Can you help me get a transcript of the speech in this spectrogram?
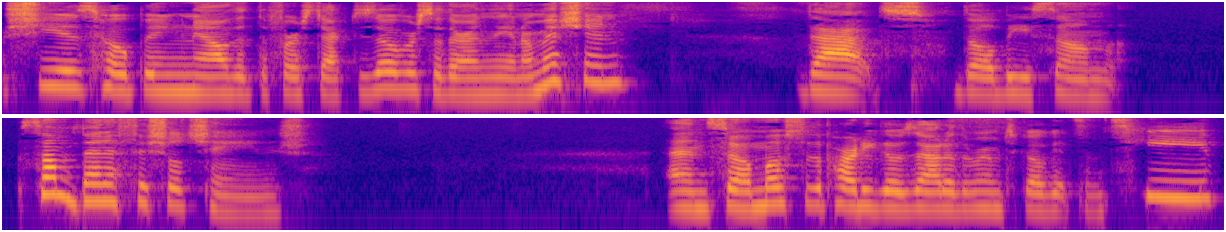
she is hoping now that the first act is over, so they're in the intermission, that there'll be some some beneficial change and so most of the party goes out of the room to go get some tea.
